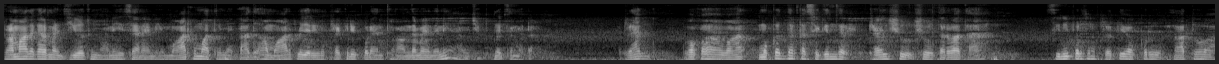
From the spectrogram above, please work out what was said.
ప్రమాదకరమైన జీవితం మానేశానని మార్పు మాత్రమే కాదు ఆ మార్పులో జరిగిన ప్రక్రియ కూడా ఎంతో అందమైనదని ఆమె చెప్పుకున్నమాట ర్యాగ్ ఒక వా ముఖద్దర్క సికిందర్ ట్రయల్ షూ షో తర్వాత సినీ పరిశ్రమ ప్రతి ఒక్కరూ నాతో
